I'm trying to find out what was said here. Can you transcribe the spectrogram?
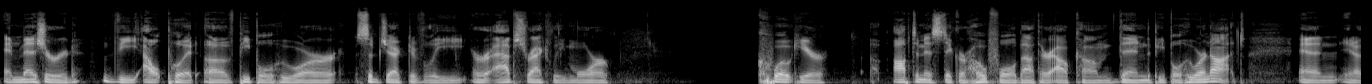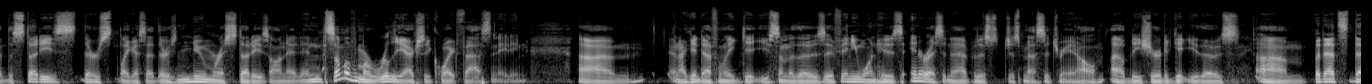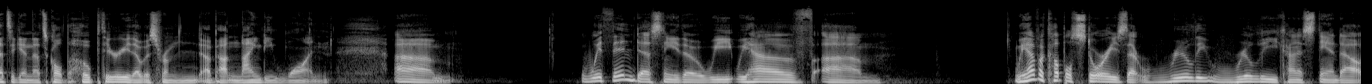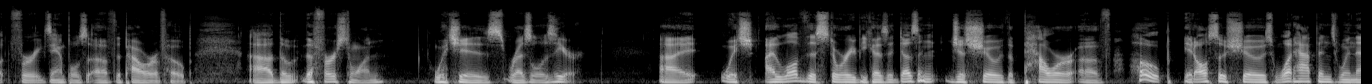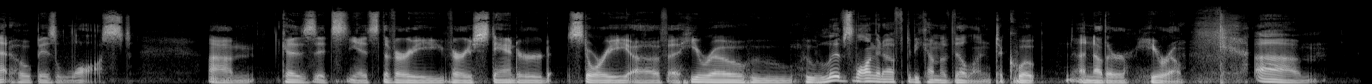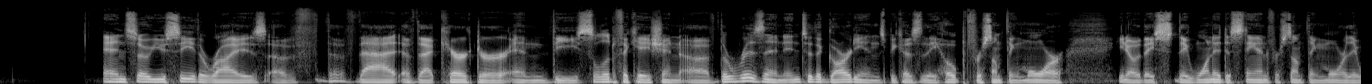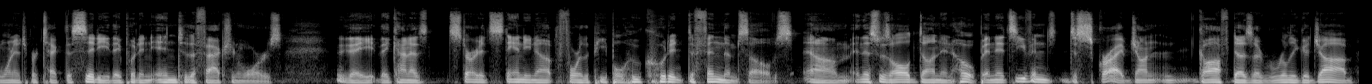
and measured the output of people who are subjectively or abstractly more quote here optimistic or hopeful about their outcome than the people who are not. And you know the studies there's like i said there's numerous studies on it. And some of them are really actually quite fascinating um, and i can definitely get you some of those. If anyone who's interested in that just just message me and i'll i'll be sure to get you those. Um, but that's that's again that's called the hope theory. That was from about 91 um, within destiny though we we have um, we have a couple stories that really, really kind of stand out for examples of the power of hope. Uh, the the first one, which is Rezyl Azzir, uh, which I love this story because it doesn't just show the power of hope; it also shows what happens when that hope is lost. Um, because it's you know, it's the very very standard story of a hero who who lives long enough to become a villain, to quote another hero. Um, and so you see the rise of the that of that character and the solidification of the risen into the guardians because they hoped for something more. You know they they wanted to stand for something more. They wanted to protect the city. They put an end to the faction wars. They they kind of started standing up for the people who couldn't defend themselves. Um, and this was all done in hope. And it's even described. John goff does a really good job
